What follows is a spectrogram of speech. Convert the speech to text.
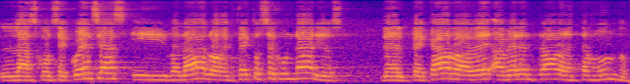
las consecuencias y ¿verdad? los efectos secundarios del pecado haber, haber entrado en este mundo.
